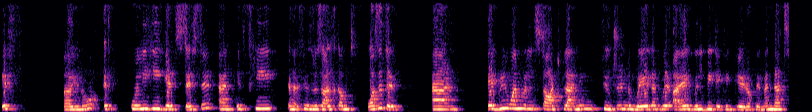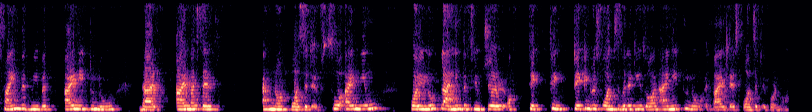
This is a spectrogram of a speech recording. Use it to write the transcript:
if uh, you know, if only he gets tested and if he, uh, if his result comes positive and everyone will start planning future in a way that where I will be taking care of him and that's fine with me, but I need to know that I myself am not positive. So I knew for, you know, planning the future of take, think, taking responsibilities on, I need to know if I'll test positive or not.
